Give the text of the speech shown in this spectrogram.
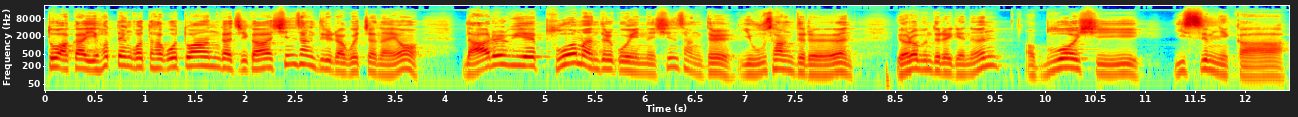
또 아까 이 헛된 것하고 또 한 가지가 신상들이라고 했잖아요. 나를 위해 부어 만들고 있는 신상들, 이 우상들은 여러분들에게는 어, 무엇이 있습니까?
